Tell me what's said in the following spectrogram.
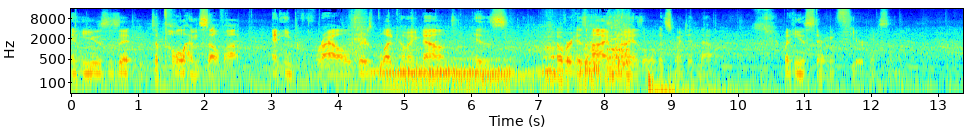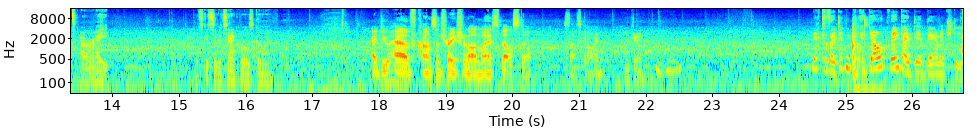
and he uses it to pull himself up. And he growls. There's blood coming down his over his eye. One eye is a little bit squinted now, but he is staring furiously. All right. Let's get some attack rolls going. I do have concentration on my spell still, so that's going. Okay. Yeah, because I didn't. I don't think I did damage to you.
